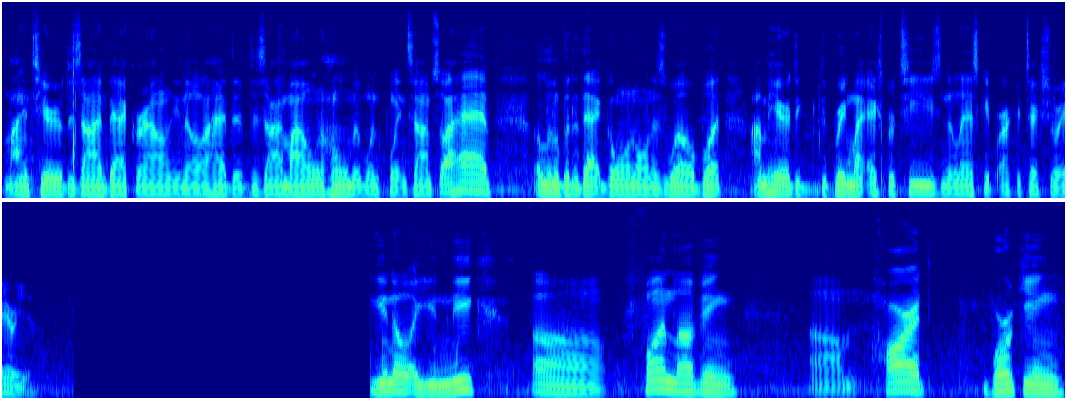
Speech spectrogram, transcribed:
my interior design background. You know, I had to design my own home at one point in time. So I have a little bit of that going on as well. But I'm here to, to bring my expertise in the landscape architectural area. You know, a unique, uh, fun loving, um, hard working,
